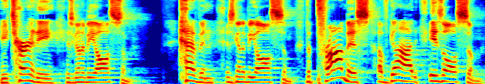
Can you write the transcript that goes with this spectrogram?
Eternity is going to be awesome. Heaven is going to be awesome. The promise of God is awesome.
